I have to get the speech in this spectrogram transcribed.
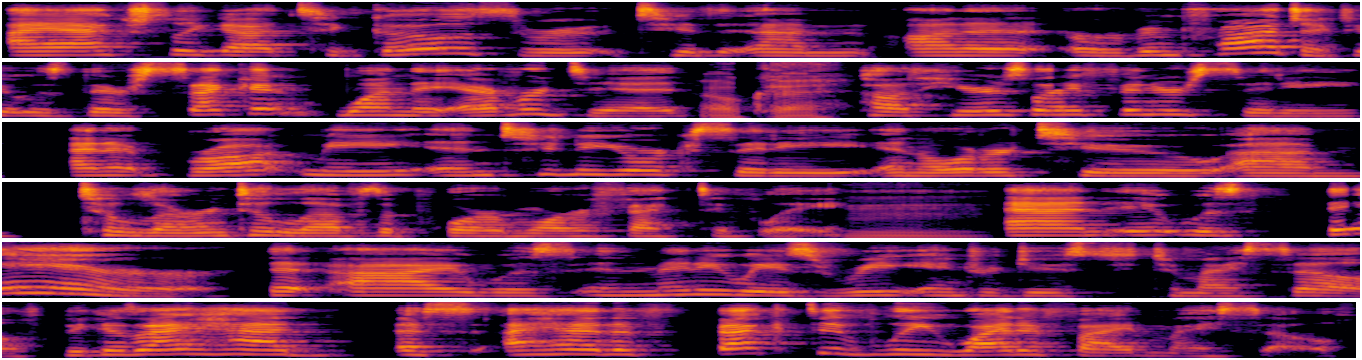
I actually got to go through to the, um, on an urban project. It was their second one they ever did okay. called Here's Life Inner City, and it brought me into New York City in order to um, to learn to love the poor more effectively. Mm. And it was there that I was in many ways reintroduced to myself because I had es- I had effectively whiteified myself.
